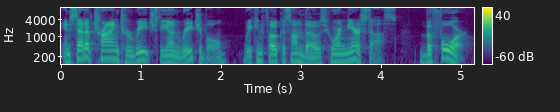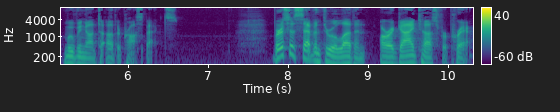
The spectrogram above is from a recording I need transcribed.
Instead of trying to reach the unreachable, we can focus on those who are nearest to us before moving on to other prospects. Verses 7 through 11 are a guide to us for prayer.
